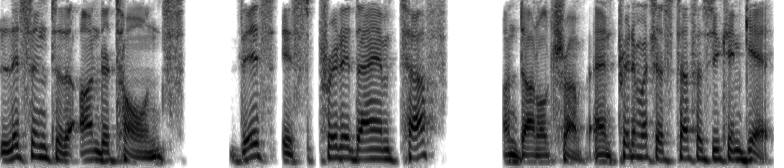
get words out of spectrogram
listen to the undertones, this is pretty damn tough on Donald Trump, and pretty much as tough as you can get.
